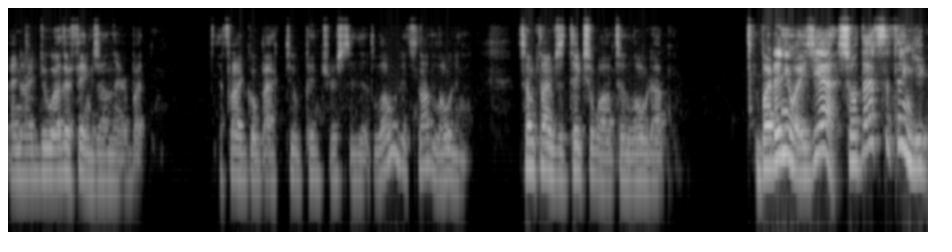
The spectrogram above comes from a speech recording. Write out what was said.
and I do other things on there but if I go back to Pinterest did it load? It's not loading. Sometimes it takes a while to load up but anyways yeah so that's the thing. You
